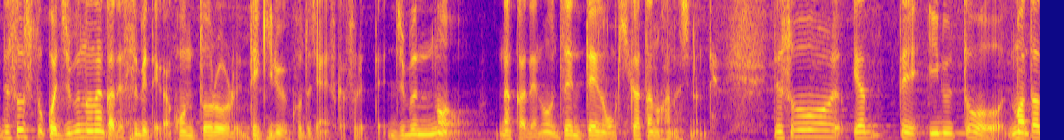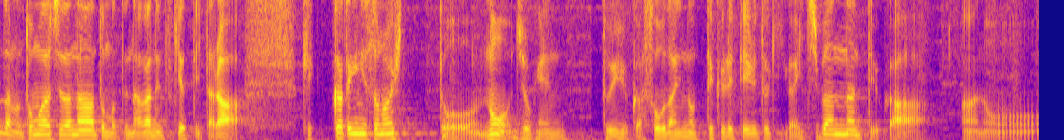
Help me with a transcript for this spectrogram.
でそうするとこう自分の中で全てがコントロールできることじゃないですかそれって自分の中での前提の置き方の話なんで。でそうやっているとまあただの友達だなと思って長年付き合っていたら結果的にその人の助言というか相談に乗ってくれている時が一番なんていうかあの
